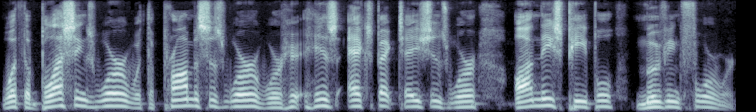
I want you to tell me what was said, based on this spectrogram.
what the blessings were, what the promises were, where his expectations were on these people moving forward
